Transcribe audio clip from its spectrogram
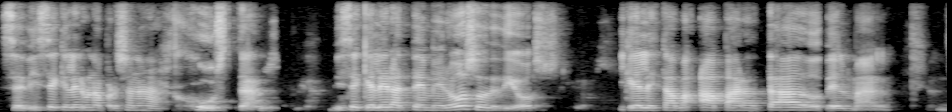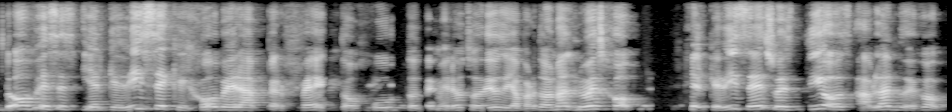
se dice que él era una persona justa, dice que él era temeroso de Dios y que él estaba apartado del mal. Dos veces, y el que dice que Job era perfecto, justo, temeroso de Dios y apartado del mal, no es Job. El que dice eso es Dios hablando de Job.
